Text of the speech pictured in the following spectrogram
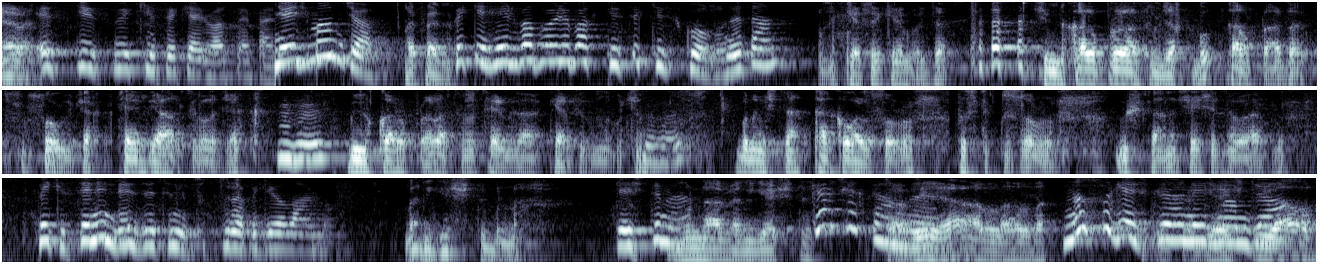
Evet. Eski ismi kesek helvası efendim. Necmi amca. Efendim? Peki helva böyle bak kesik kesik oldu. Neden? Kesek helvacı. Şimdi kalıplar atılacak bu. Kalıplarda su soğuyacak. Tezgah atılacak. Büyük kalıplar atılır tezgaha kesilmek için. Bunun işte kakaolusu olur, fıstıklısı olur. Üç tane çeşidi vardır. Peki senin lezzetini tutturabiliyorlar mı? Beni geçti bunlar. Geçti mi? Bunlar beni geçti. Gerçekten Tabii mi? ya Allah Allah. Nasıl geçti ya Necmi geçti amca? ya o.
